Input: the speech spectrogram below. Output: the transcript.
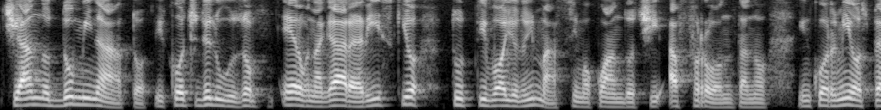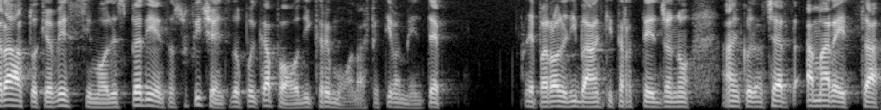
ci hanno dominato, il coach deluso, era una gara a rischio, tutti vogliono il massimo quando ci affrontano. In cuor mio ho sperato che avessimo l'esperienza sufficiente dopo il KO di Cremona. Effettivamente le parole di Banchi tratteggiano anche una certa amarezza.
